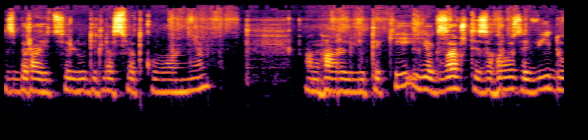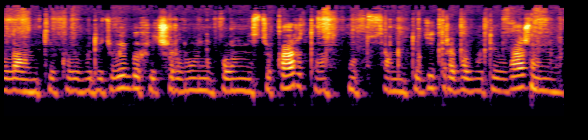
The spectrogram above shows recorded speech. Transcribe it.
збираються люди для святкування, ангари, літаки. І, як завжди, загроза від уламків, коли будуть вибухи, червона повністю карта. От саме тоді треба бути уважними,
